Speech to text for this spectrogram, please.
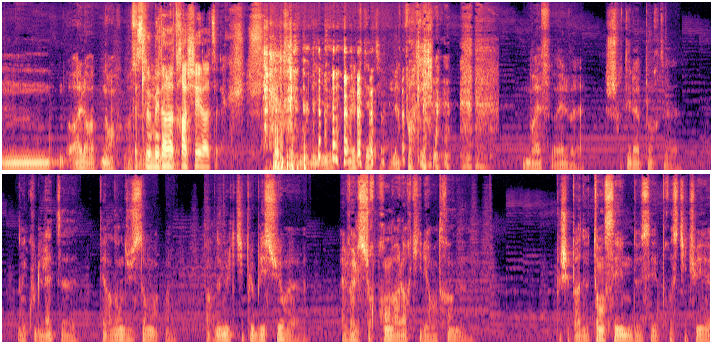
ouais, alors non. Elle se le met dans la trachée là. Ouais, peut-être, la porte. Bref, ouais, elle va shooter la porte euh, d'un coup de latte, euh, perdant du sang euh, par de multiples blessures. elle va le surprendre alors qu'il est en train de, je sais pas, de tenser une de ses prostituées.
